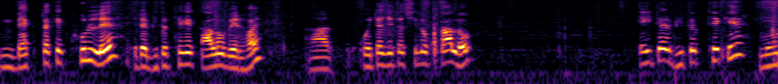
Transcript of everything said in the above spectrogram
ব্যাগটাকে খুললে এটা ভিতর থেকে কালো বের হয়। আর ওইটা যেটা ছিল কালো এইটার ভিতর থেকে মূল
